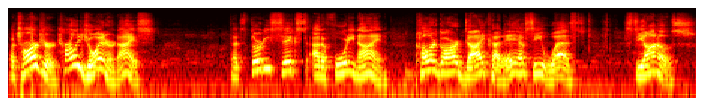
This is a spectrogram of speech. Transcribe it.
a Charger. Charlie Joiner. Nice. That's 36 out of 49. Color guard die cut. AFC West. Stianos.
